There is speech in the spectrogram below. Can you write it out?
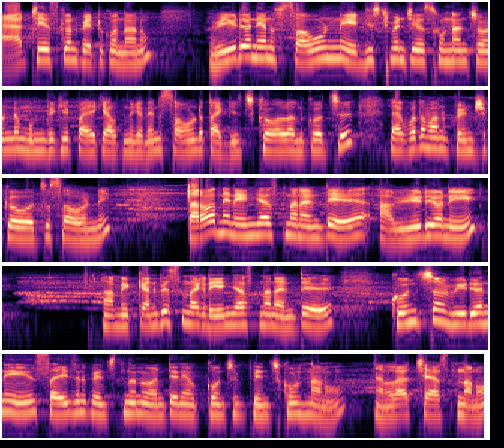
యాడ్ చేసుకొని పెట్టుకున్నాను. వీడియో నేను సౌండ్ని అడ్జస్ట్మెంట్ చేసుకున్నాను చూడండి ముందుకి పైకి వెళ్తుంది కదండి. సౌండ్ తగ్గించుకోవాలనుకోవచ్చు లేకపోతే మనం పెంచుకోవచ్చు సౌండ్ని తర్వాత నేను ఏం చేస్తున్నానంటే ఆ వీడియోని ఆ, మీకు కనిపిస్తుంది అక్కడ ఏం చేస్తున్నానంటే కొంచెం వీడియోని సైజుని పెంచుతున్నాను అంటే నేను కొంచెం పెంచుకుంటున్నాను. ఎలా చేస్తున్నాను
